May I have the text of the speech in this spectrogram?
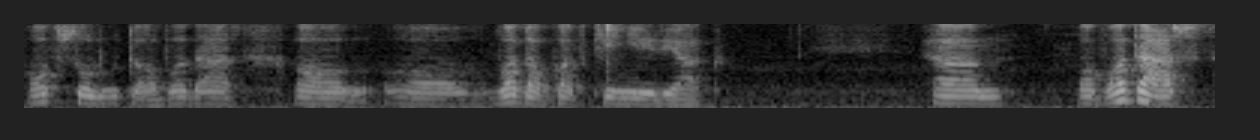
abszolút a vadász, a, a vadakat kinyírják. A vadász,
